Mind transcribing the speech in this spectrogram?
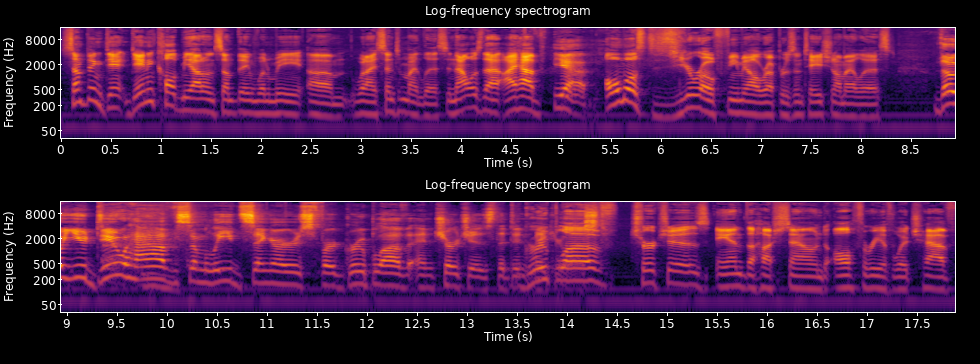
something Dan- Danny called me out on something when we um, when I sent him my list, and that was that I have Yeah. almost zero female representation on my list. Though you do have some lead singers for Grouplove and CHVRCHES that didn't Grouplove, list. CHVRCHES, and the Hush Sound, all three of which have.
